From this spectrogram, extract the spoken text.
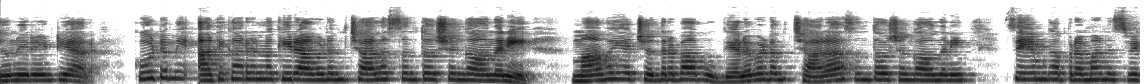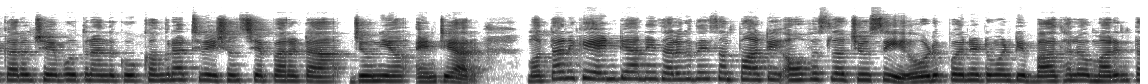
జూనియర్ ఎన్టీఆర్ కూటమి అధికారంలోకి రావడం చాలా సంతోషంగా ఉందని మావయ్య చంద్రబాబు గెలవడం చాలా సంతోషంగా ఉందని సీఎంగా ప్రమాణ స్వీకారం చేయబోతున్నందుకు కంగ్రాచులేషన్స్ చెప్పారట జూనియర్ ఎన్టీఆర్. మొత్తానికి ఎన్టీఆర్ని తెలుగుదేశం పార్టీ ఆఫీస్లో చూసి ఓడిపోయినటువంటి బాధలో మరింత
